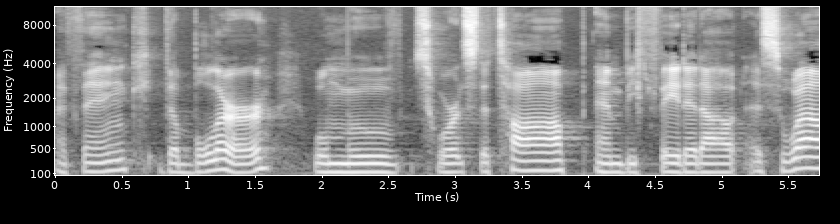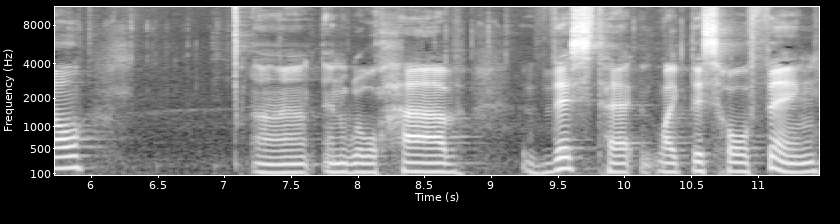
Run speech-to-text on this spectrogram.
I think the blur will move towards the top and be faded out as well uh, and we'll have this tech, like this whole thing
